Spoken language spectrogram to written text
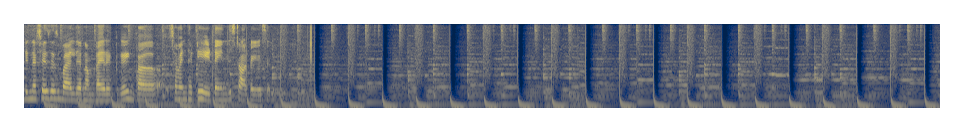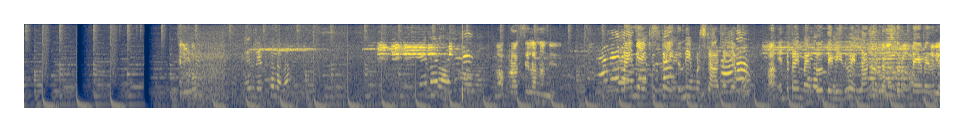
డిన్నర్ చేసేసి బయలుదేరినాం డైరెక్ట్గా. ఇంకా సెవెన్ థర్టీ ఎయిట్ అయింది స్టార్ట్ అయ్యేసరికి. కలరా నా ప్రాక్స్ ఎలా నన్ను టైం ఎయిట్ ఫిఫ్టీ అవుతుంది ఇప్పుడు స్టార్ట్ అయ్యాము. ఎంత టైం అవుతుందో తెలియదు రూమ్స్ దొరుకుతాయో లేదు.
